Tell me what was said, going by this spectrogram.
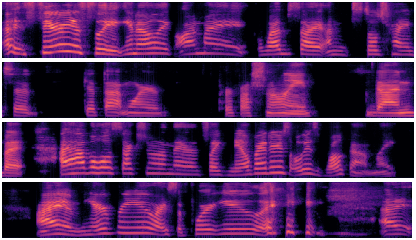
I, uh, seriously, you know, like on my website, I'm still trying to get that more professionally done. But I have a whole section on there that's like nail biters always welcome. Like I am here for you. I support you. Like I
